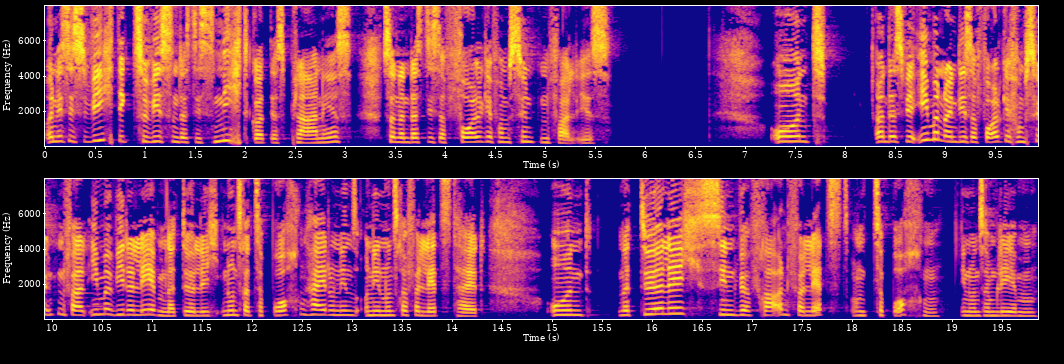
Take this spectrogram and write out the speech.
Und es ist wichtig zu wissen, dass das nicht Gottes Plan ist, sondern dass dieser Folge vom Sündenfall ist. Und, und dass wir immer noch in dieser Folge vom Sündenfall immer wieder leben, natürlich, in unserer Zerbrochenheit und in, und in unserer Verletztheit. Und Natürlich sind wir Frauen verletzt und zerbrochen in unserem Leben.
